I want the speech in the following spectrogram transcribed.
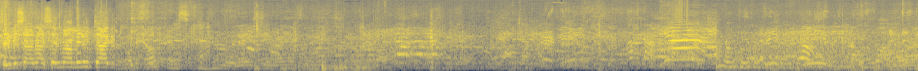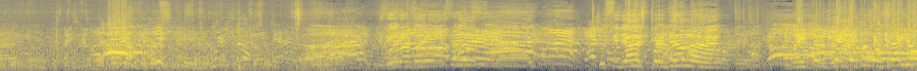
C'est le message Servizada, Selma, minutag. Če si daš prdele, imaj tam tega drugo saju!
